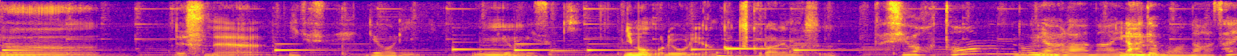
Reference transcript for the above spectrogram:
ーうんですね。いいですね。料理うん料理好き。今も料理なんか作られます？私はほとんどやらない。うんあでもな最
